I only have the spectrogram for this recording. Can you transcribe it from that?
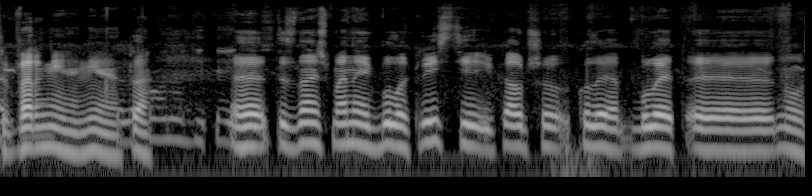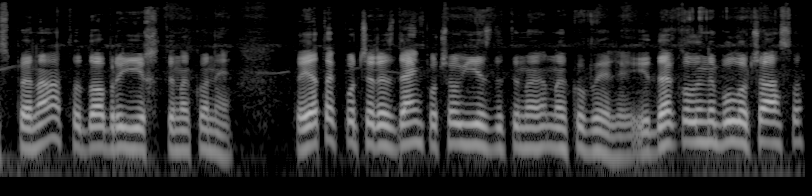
Тепер ні, ні, так. Е, ти знаєш, в мене як була Крісті, і кажуть, що коли були е, ну, спина, то добре їхати на коні. То я так по через день почав їздити на, на кобилі. І деколи не було часу,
